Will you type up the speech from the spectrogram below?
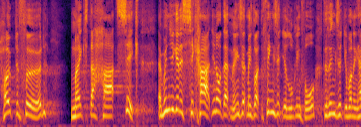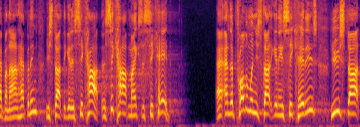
Hope deferred makes the heart sick. And when you get a sick heart, you know what that means? That means like the things that you're looking for, the things that you're wanting to happen aren't happening. You start to get a sick heart. And a sick heart makes a sick head. And the problem when you start getting a sick head is you start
